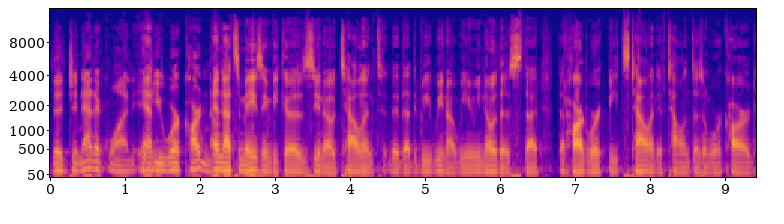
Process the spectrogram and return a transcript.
the genetic one if And- you work hard enough. And that's amazing because you know talent that, that we we know we, we know this that that hard work beats talent if talent doesn't work hard.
